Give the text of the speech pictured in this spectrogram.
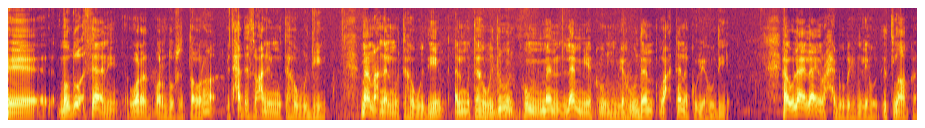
آه، موضوع ثاني ورد برضه في التوراة بيتحدث عن المتهودين. ما معنى المتهودين؟ المتهودون هم من لم يكونوا يهودا واعتنقوا اليهودية. هؤلاء لا يرحب بهم اليهود إطلاقا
